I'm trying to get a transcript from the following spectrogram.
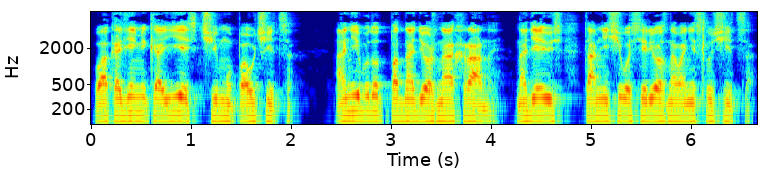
У академика есть чему поучиться. Они будут под надежной охраной. Надеюсь, там ничего серьезного не случится.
